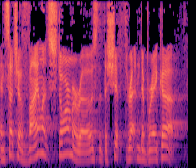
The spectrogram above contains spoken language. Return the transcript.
and such a violent storm arose that the ship threatened to break up.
